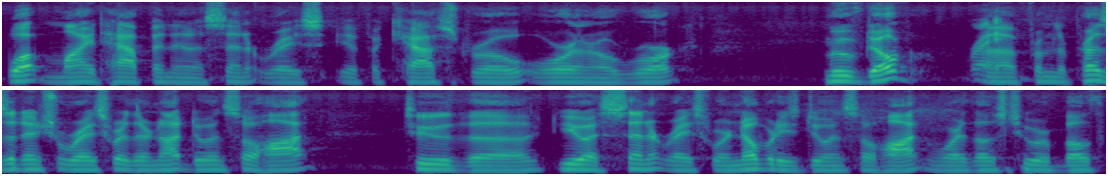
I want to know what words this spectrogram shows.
what might happen in a Senate race if a Castro or an O'Rourke moved over Right. uh, from the presidential race where they're not doing so hot to the U.S. Senate race where nobody's doing so hot and where those two are both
